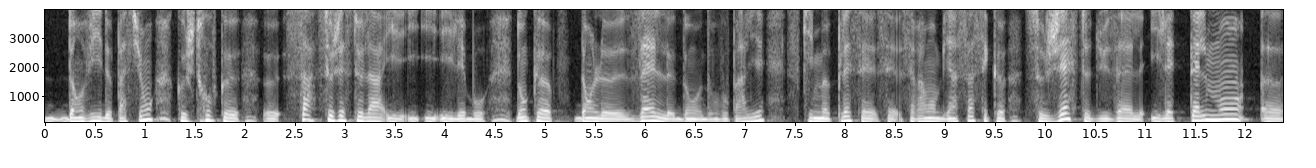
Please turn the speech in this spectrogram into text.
d'envie, de, passion, que je trouve que euh, ça, ce geste-là, il, est beau. Donc, euh, dans le zèle dont, vous parliez, ce qui me plaît, c'est vraiment bien ça, c'est que ce geste du zèle, il est tellement euh,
